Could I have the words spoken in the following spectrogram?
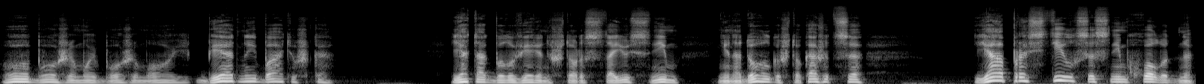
О, боже мой, боже мой, бедный батюшка! Я так был уверен, что расстаюсь с ним ненадолго, что, кажется, я простился с ним холодно.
